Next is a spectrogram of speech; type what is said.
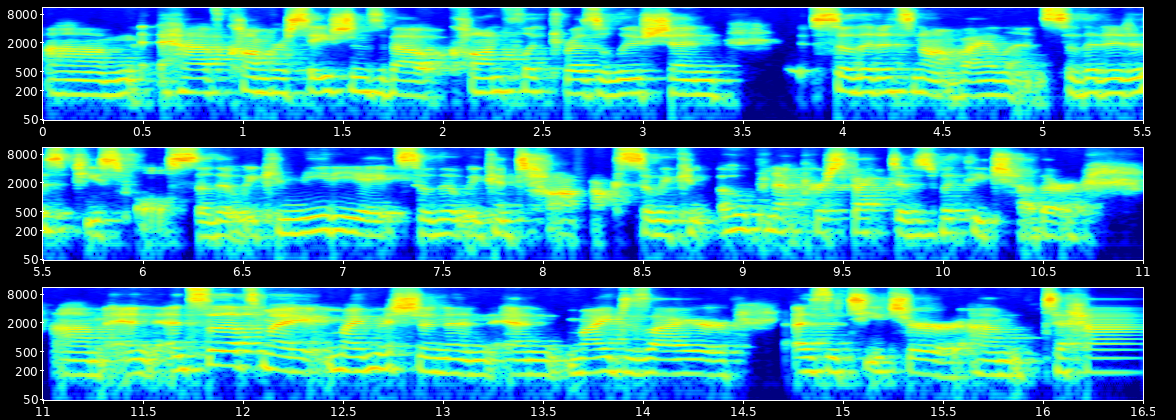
um, have conversations about conflict resolution so that it's not violent, so that it is peaceful, so that we can mediate, so that we can talk, so we can open up perspectives with each other. Um, and, and so that's my, my mission and, and my desire as a teacher um, to have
